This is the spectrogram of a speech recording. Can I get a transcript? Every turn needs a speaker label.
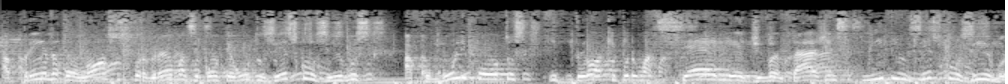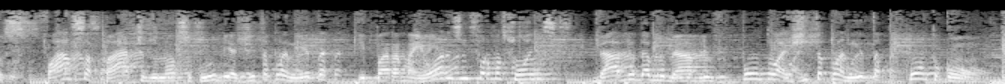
Speaker 1: Aprenda com nossos programas e conteúdos exclusivos, acumule pontos e troque por uma série de vantagens e itens exclusivos. Faça parte do nosso clube Agita Planeta e para maiores informações www.agitaplaneta.com.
